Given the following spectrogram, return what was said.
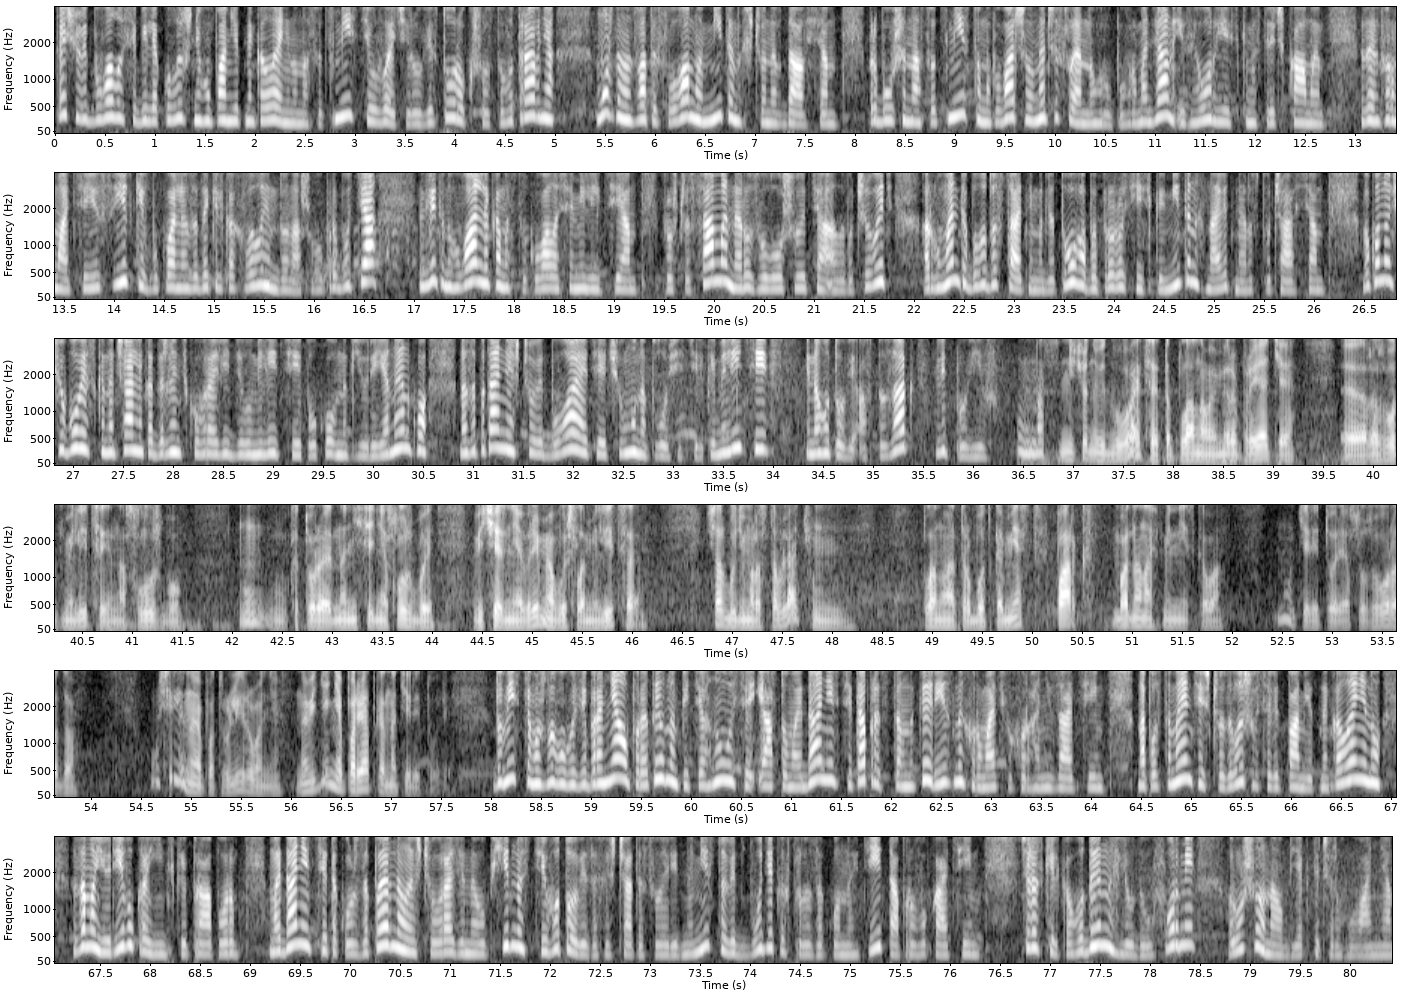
Те, що відбувалося біля колишнього пам'ятника Леніну на соцмісті увечері у вівторок, 6 травня, можна назвати словами мітинг, що не вдався. Прибувши на соцмісто, ми побачили нечисленну групу громадян із георгіївськими стрічками. За інформацією свідків, буквально за декілька хвилин до нашого прибуття з мітингувальниками спілкувалася міліція. Про що саме не розголошується, але вочевидь аргументи були достатніми для того, аби проросійський мітинг навіть не розпочався. Виконуючи обов'язки начальника Дзержинського райвідділу міліції полковник Юрій Яненко на запитання, що відбувається і чому на площі стільки міліції, і на готові автозак відповів. У нас нічого не відбувається, це планове мероприятие, э, развод милиции на службу, ну, которая на несение службы в вечернее время вышла милиция. Сейчас будем расставлять м, плановая отработка мест, парк Богдана Хмельницкого, ну, территория соцгорода, усиленное патрулирование, наведение порядка на территории. До місця можливого зібрання оперативно підтягнулися і автомайданівці та представники різних громадських організацій. На постаменті, що залишився від пам'ятника Леніну, замайорів український прапор. Майданівці також запевнили, що у разі необхідності готові захищати своє рідне місто від будь-яких протизаконних дій та провокацій. Через кілька годин люди у формі рушили на об'єкти чергування.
